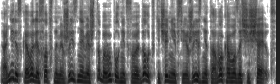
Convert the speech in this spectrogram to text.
Они рисковали собственными жизнями, чтобы выполнить свой долг в течение всей жизни того, кого защищают.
